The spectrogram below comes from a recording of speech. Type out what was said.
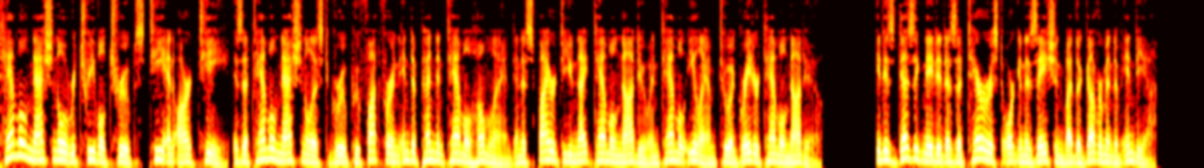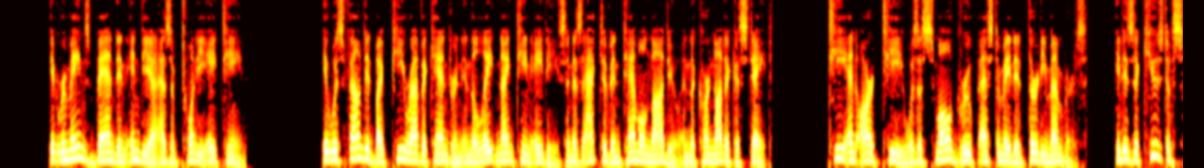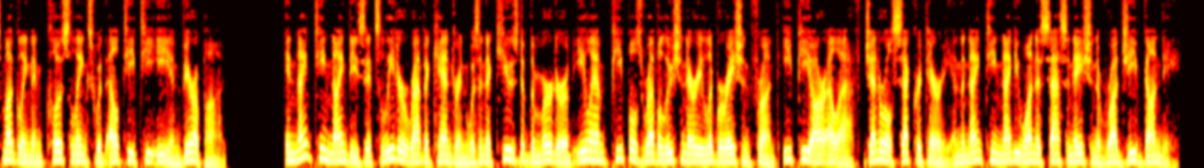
Tamil National Retrieval Troops is a Tamil nationalist group who fought for an independent Tamil homeland and aspired to unite Tamil Nadu and Tamil Eelam to a greater Tamil Nadu. It is designated as a terrorist organisation by the Government of India. It remains banned in India as of 2018. It was founded by P. Ravichandran in the late 1980s and is active in Tamil Nadu and the Karnataka state. TNRT was a small group estimated 30 members. It is accused of smuggling and close links with LTTE and Veerappan. In 1990s its leader Ravichandran was an accused of the murder of Eelam People's Revolutionary Liberation Front General Secretary and the 1991 assassination of Rajiv Gandhi.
